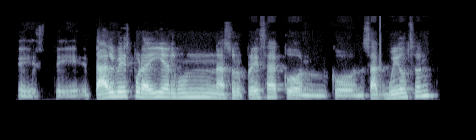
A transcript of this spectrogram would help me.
Este, tal vez por ahí alguna sorpresa con, con Zach Wilson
